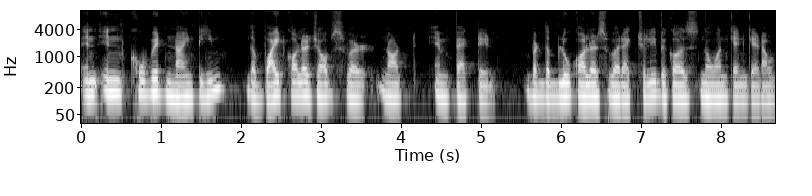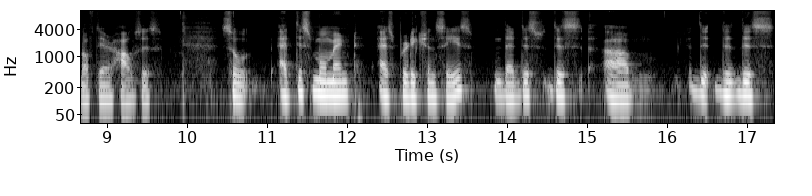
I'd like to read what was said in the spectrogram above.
in in COVID-19 the white collar jobs were not impacted but the blue collars were actually because no one can get out of their houses. So at this moment as prediction says that this this uh, th- th- this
